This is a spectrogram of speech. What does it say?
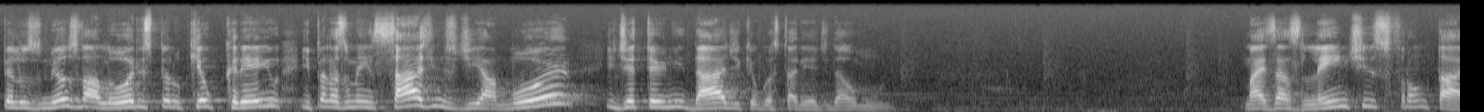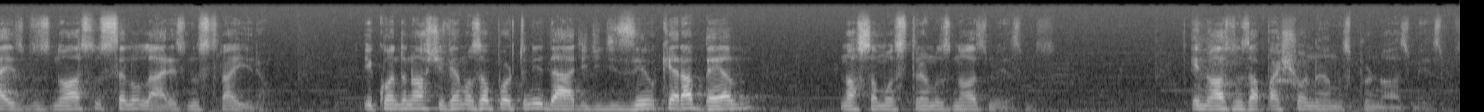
pelos meus valores, pelo que eu creio e pelas mensagens de amor e de eternidade que eu gostaria de dar ao mundo. Mas as lentes frontais dos nossos celulares nos traíram. E quando nós tivemos a oportunidade de dizer o que era belo, nós só mostramos nós mesmos. E nós nos apaixonamos por nós mesmos.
